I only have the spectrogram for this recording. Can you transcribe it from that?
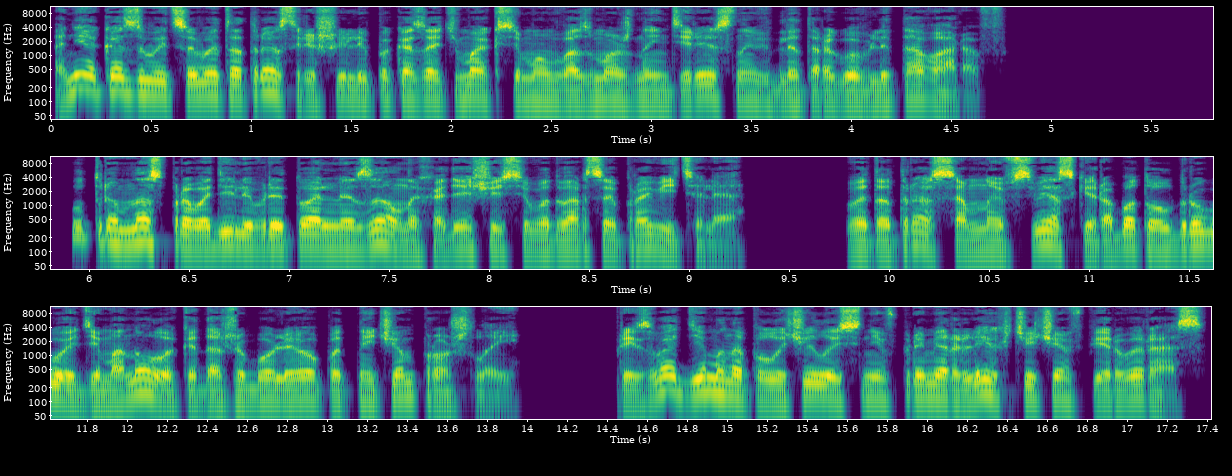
Они, оказывается, в этот раз решили показать максимум возможно интересных для торговли товаров. Утром нас проводили в ритуальный зал, находящийся во дворце правителя. В этот раз со мной в связке работал другой демонолог и даже более опытный, чем прошлый. Призвать демона получилось не в пример легче, чем в первый раз.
